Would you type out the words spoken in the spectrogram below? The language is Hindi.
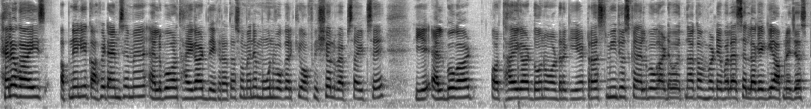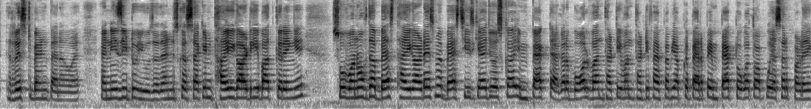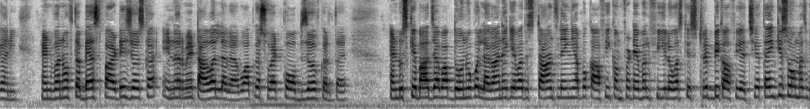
हेलो गाइस अपने लिए काफ़ी टाइम से मैं एल्बो और थाई गार्ड देख रहा था सो मैंने मून वॉकर की ऑफिशियल वेबसाइट से ये एल्बो गार्ड और थाई गार्ड दोनों ऑर्डर किया है। ट्रस्ट मी जो इसका एल्बो गार्ड है वो इतना कंफर्टेबल है, ऐसे लगे कि आपने जस्ट रिस्ट बैंड पहना हुआ है एंड ईजी टू यूज़ है। एंड इसका सेकंड थाई गार्ड की बात करेंगे so one of the best thigh guard है। इसमें बेस्ट चीज़ क्या है, जो इसका इम्पैक्ट है। अगर बॉल 130 135 का भी आपके पैर पे इम्पैक्ट होगा तो आपको असर पड़ेगा नहीं। And one of the best part is जो इसका इनर में टावल लगा है, वो आपके स्वेट को ऑब्ज़र्व करता है। एंड उसके बाद जब आप दोनों को लगाने के बाद स्टांस लेंगे, आपको काफ़ी कंफर्टेबल फील होगा। उसकी स्ट्रिप भी काफ़ी अच्छी है। Thank you so much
